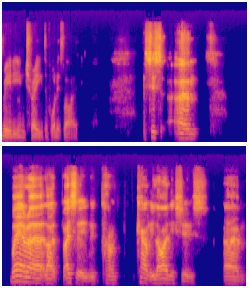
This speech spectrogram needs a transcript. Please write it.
really intrigued of what it's like. it's just um, where uh, like basically with kind of county line issues, um,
